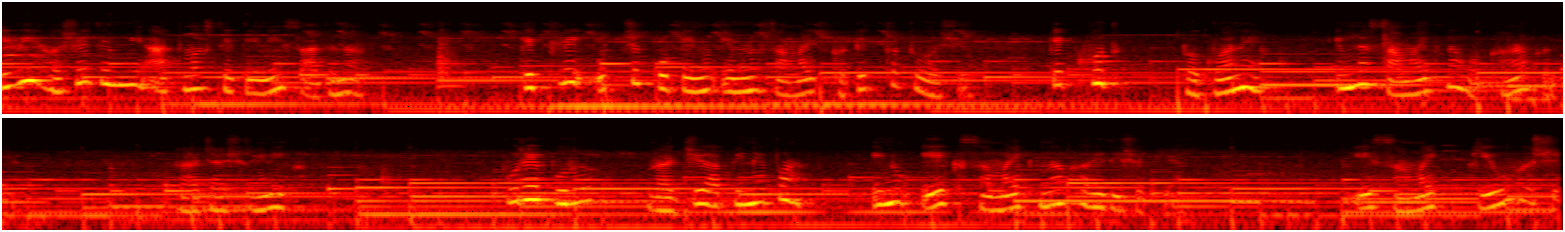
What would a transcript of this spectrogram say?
કેવી હશે તેમની આત્મસ્થિતિની સાધના? કેટલી ઉચ્ચ કોટીનું એમનું સામાયિક ઘટિત થતું હશે? કે ખુદ ભગવાને એમના સામાયિકના વખાણ કર્યા. રાજા શ્રેણી પૂરેપૂરું રાજ્ય આપીને પણ એનું એક સામાયિક ન ખરીદી શક્યા. એ સામાયિક કેવું હશે?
